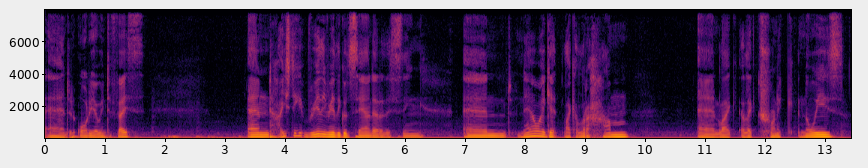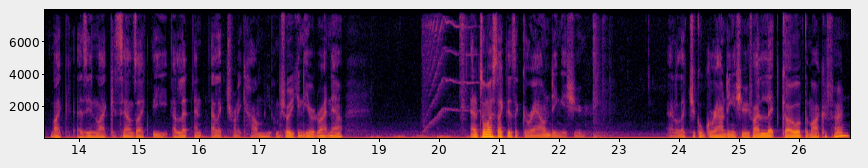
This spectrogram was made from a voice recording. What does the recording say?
and an audio interface. And I used to get really, really good sound out of this thing. And now I get like a lot of hum and like electronic noise like as in like it sounds like the ele- an electronic hum. I'm sure you can hear it right now. And it's almost like there's a grounding issue. An electrical grounding issue. If I let go of the microphone,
